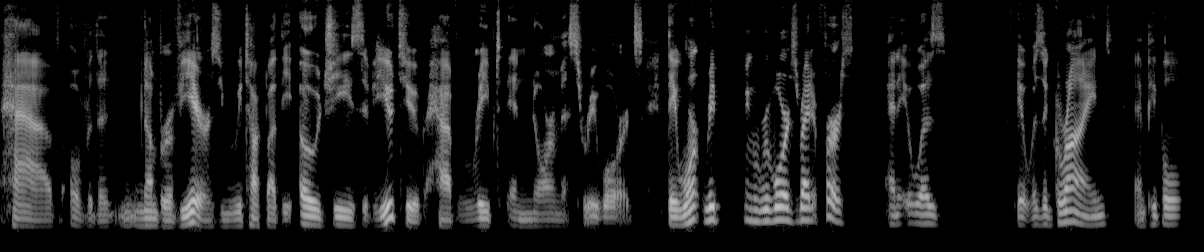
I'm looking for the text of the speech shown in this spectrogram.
have over the number of years we talk about the OGs of YouTube have reaped enormous rewards. They weren't reaping rewards right at first and it was it was a grind and people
